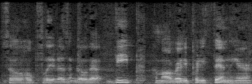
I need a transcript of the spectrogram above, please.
so hopefully it doesn't go that deep. I'm already pretty thin here.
